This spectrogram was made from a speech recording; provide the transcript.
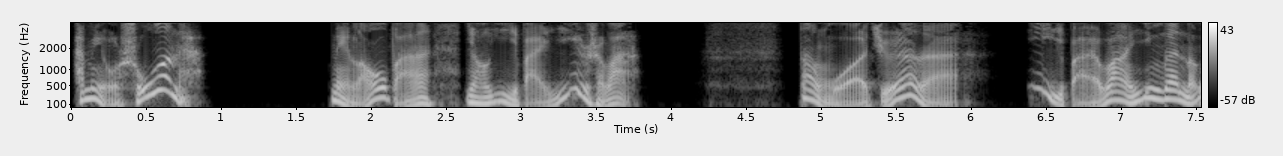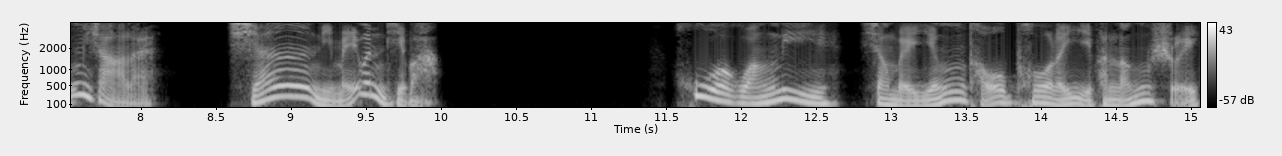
还没有说呢。那老板要一百一十万，但我觉得一百万应该能下来，钱你没问题吧？霍广利像被迎头泼了一盆冷水，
